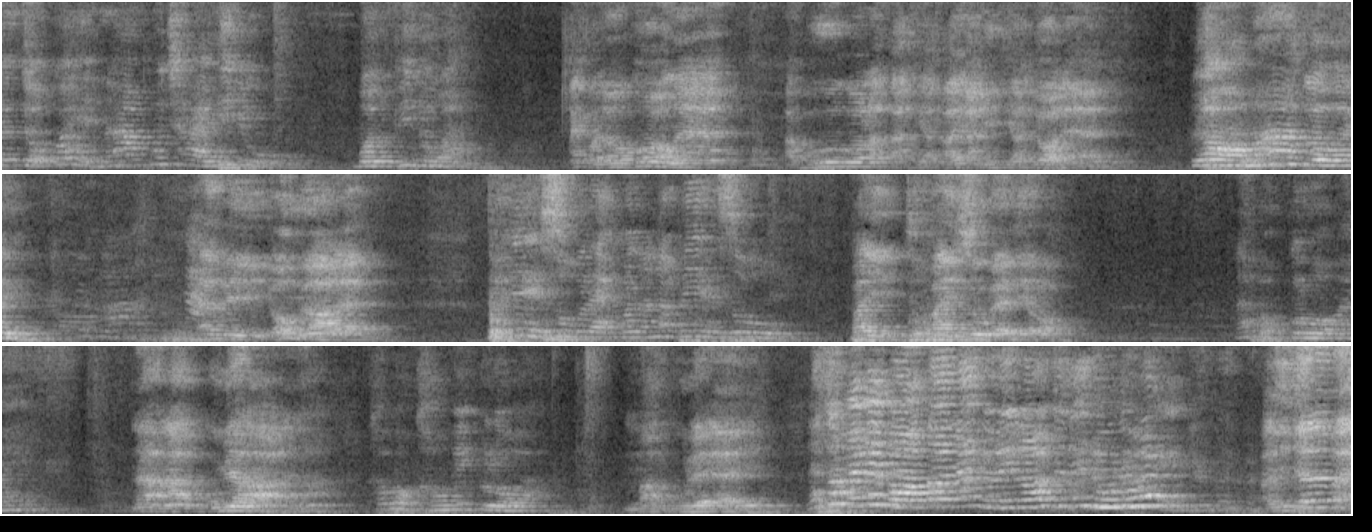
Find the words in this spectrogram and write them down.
กระจกก็เห็นหน้าผู้ชายที่อยู่บนพี่นวลไอ้คนเราก็ไงอาบูก็หลักตาเถียงไอ้อันนี้เถียงยอดเลยหล่อมากเลยไอ้นี่ยอมงานเลยพระเยซูแหละคนนั้นนะพระเยซูไปะถูกพระเยซูแบบเดียวหรอแล้วบอกกลัวไหมน่าน่ากูไม่หลานะเขาบอกเขาไม่กลัว มากูเลยแล้วทำไมไม่บอกตอนนั่งอยู่ในรถจะได้ดูด้วย อันอย่างนี้นแม่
